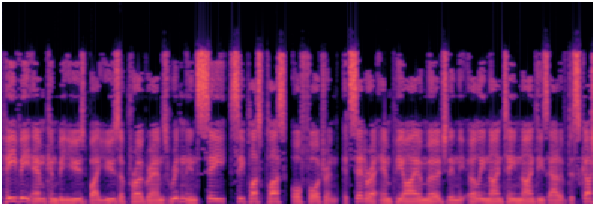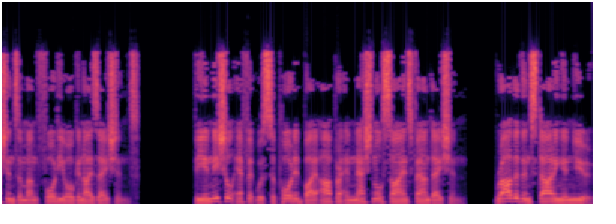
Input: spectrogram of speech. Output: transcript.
PVM can be used by user programs written in C, C++, or Fortran, etc. MPI emerged in the early 1990s out of discussions among 40 organizations. The initial effort was supported by ARPA and National Science Foundation. Rather than starting anew,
